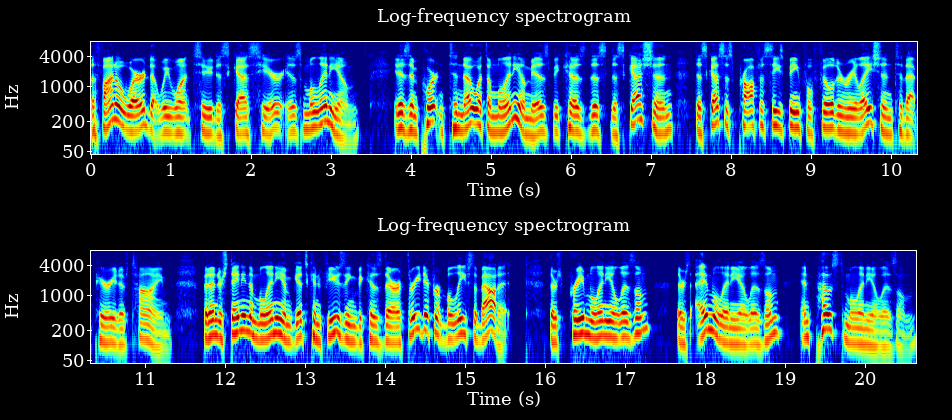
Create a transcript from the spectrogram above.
The final word that we want to discuss here is millennium. It is important to know what the millennium is because this discussion discusses prophecies being fulfilled in relation to that period of time. But understanding the millennium gets confusing because there are three different beliefs about it. There's premillennialism, there's amillennialism, and postmillennialism.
